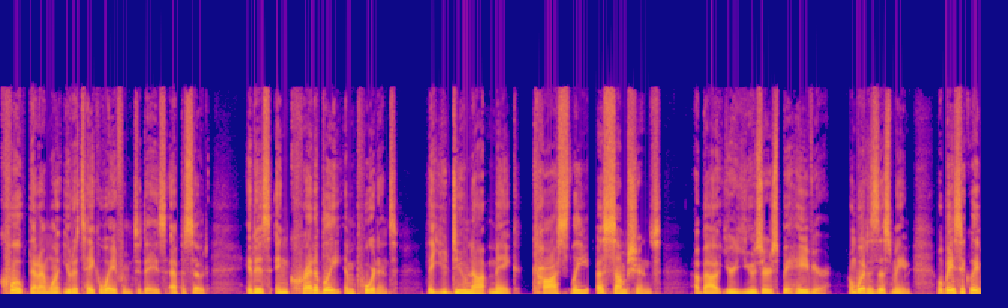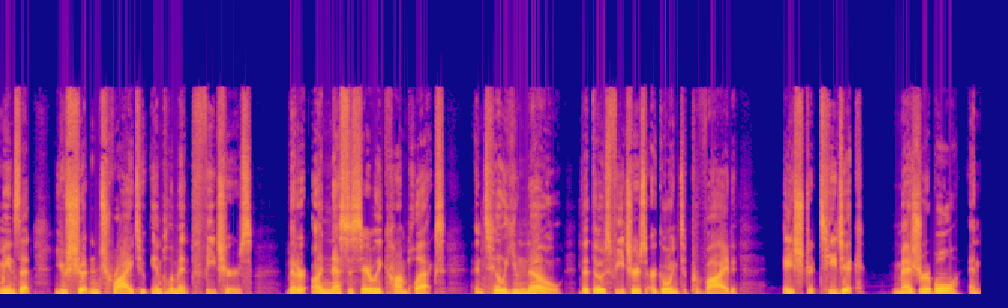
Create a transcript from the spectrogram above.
quote that I want you to take away from today's episode. It is incredibly important that you do not make costly assumptions about your user's behavior. And what does this mean? Well, basically, it means that you shouldn't try to implement features that are unnecessarily complex until you know that those features are going to provide a strategic, measurable, and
